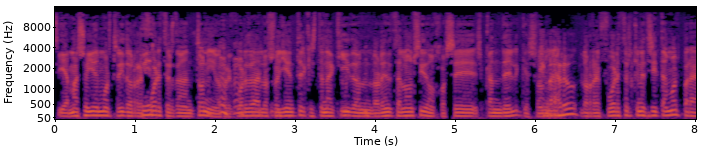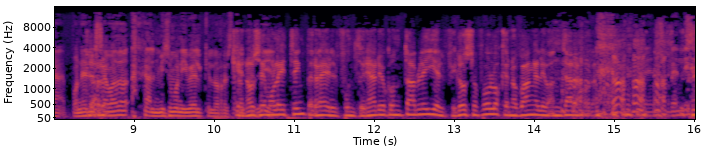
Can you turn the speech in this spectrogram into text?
Sí, además hoy hemos traído refuerzos, don Antonio. Recuerdo a los oyentes que están aquí, don Lorenzo Alonso y don José Escandel, que son Claro. los refuerzos que necesitamos para poner el sábado al mismo nivel que los restantes Que no se molesten, pero es el funcionario contable y el filósofo los que nos van a levantar ahora. Bendito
